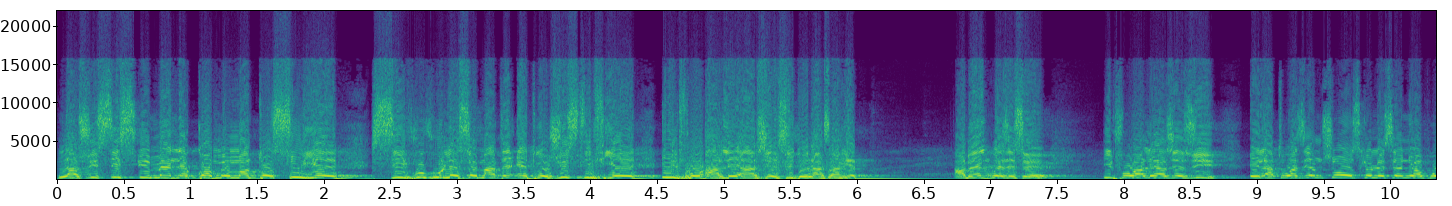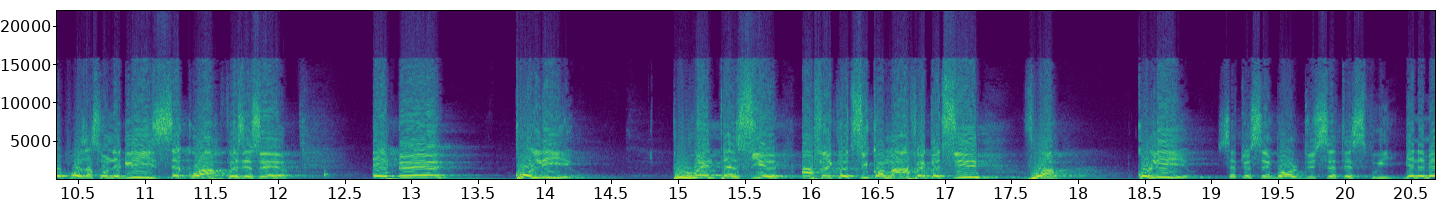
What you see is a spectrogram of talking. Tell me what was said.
La justice humaine est comme un manteau souillé. Si vous voulez ce matin être justifié, il faut aller à Jésus de Nazareth. Amen, frères et sœurs. Il faut aller à Jésus. Et la troisième chose que le Seigneur propose à son église, c'est quoi, frères et sœurs? Et eux, collier tes yeux afin que tu comment Afin que tu vois. Collir, c'est un symbole du Saint-Esprit. Bien aimé,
